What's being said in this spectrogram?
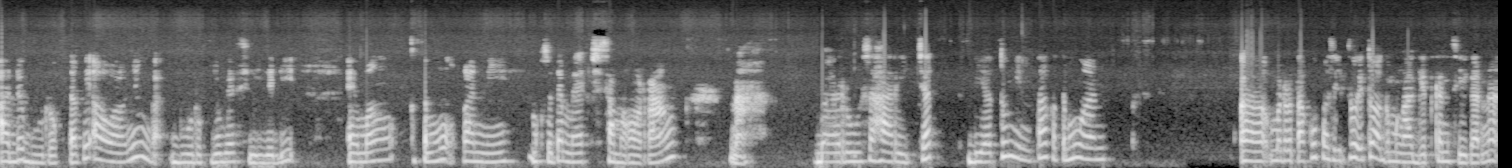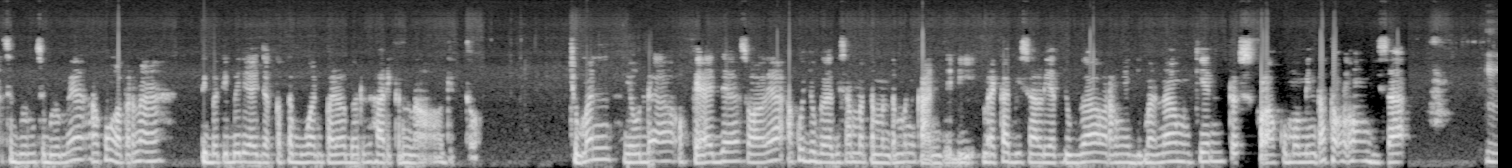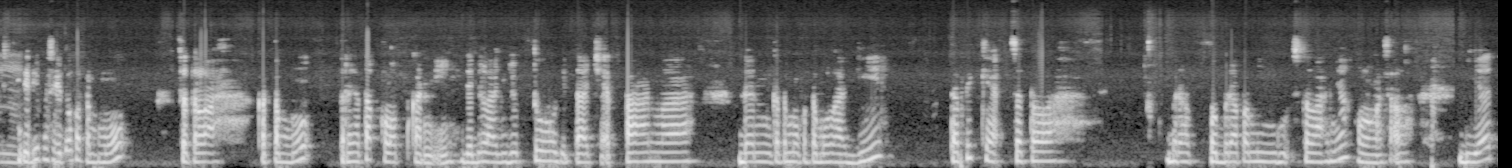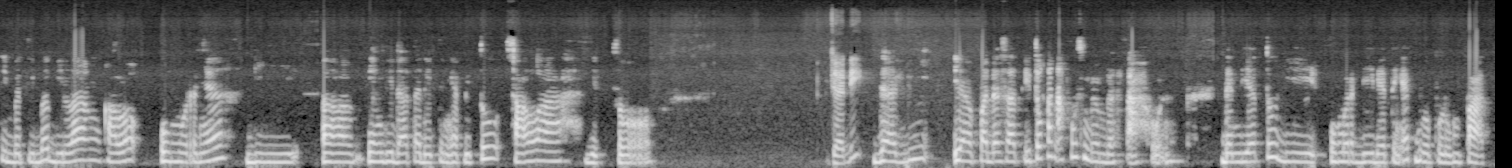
ada buruk tapi awalnya nggak buruk juga sih. Jadi emang ketemu kan nih maksudnya match sama orang. Nah baru sehari chat dia tuh minta ketemuan. Eh, menurut aku pas itu itu agak mengagetkan sih karena sebelum sebelumnya aku nggak pernah tiba-tiba diajak ketemuan padahal baru hari kenal gitu. Cuman ya udah oke aja. Soalnya aku juga lagi sama teman-teman kan jadi mereka bisa lihat juga orangnya gimana mungkin. Terus kalau aku mau minta tolong bisa Mm. jadi pas itu ketemu setelah ketemu ternyata klop kan nih. Jadi lanjut tuh kita chatan lah. Dan ketemu-ketemu lagi. Tapi kayak setelah berapa, beberapa minggu setelahnya kalau nggak salah dia tiba-tiba bilang kalau umurnya di eh, yang di data dating app itu salah gitu. Jadi? Jadi ya pada saat itu kan aku 19 tahun. Dan dia tuh di umur di dating app 24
